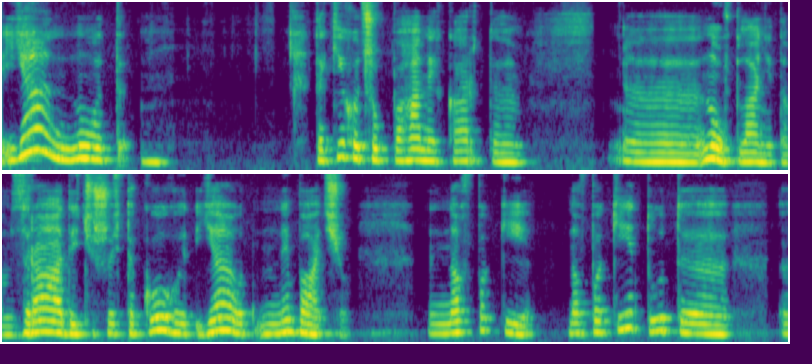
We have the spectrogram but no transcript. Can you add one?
Я, ну от, таких от, щоб поганих карт, е, е, ну, в плані там зради чи щось такого, я от не бачу. Навпаки, навпаки, тут е, е,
